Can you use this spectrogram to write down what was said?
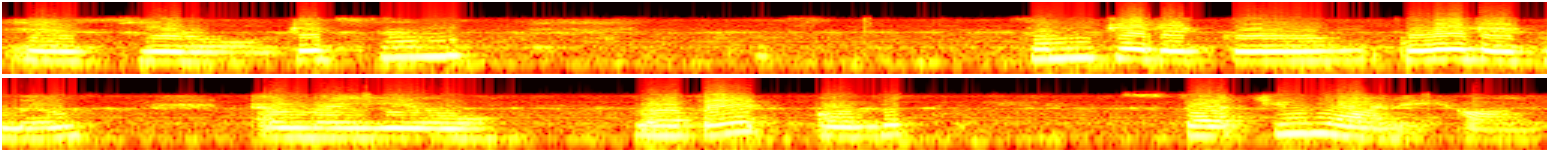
is you get some some glitter glue, glitter glue, and then you rub it on the spot you want it on.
